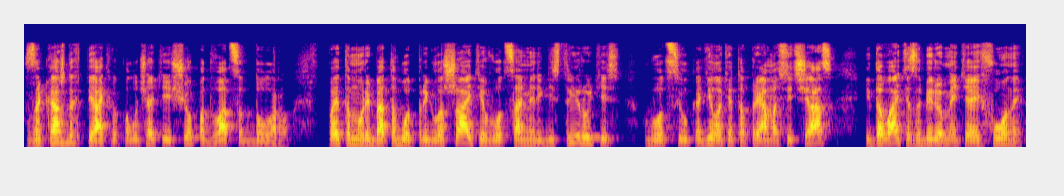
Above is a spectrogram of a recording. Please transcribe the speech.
за каждых 5 вы получаете еще по 20 долларов. Поэтому, ребята, вот приглашайте, вот сами регистрируйтесь, вот ссылка, делайте это прямо сейчас. И давайте заберем эти айфоны,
